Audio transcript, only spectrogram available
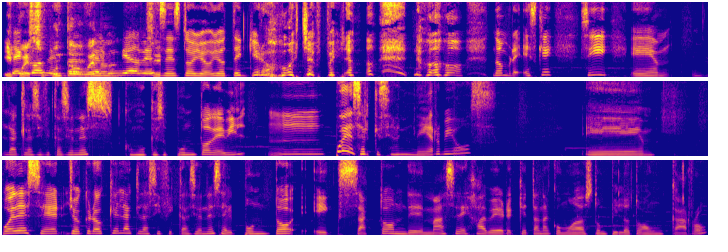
Y pues su punto bueno... algún día ves- sí, Es esto, yo, yo te quiero mucho, pero no, no, hombre, es que sí, eh, la clasificación es como que su punto débil. Mm, puede ser que sean nervios. Eh, puede ser, yo creo que la clasificación es el punto exacto donde más se deja ver qué tan acomodado está un piloto a un carro.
